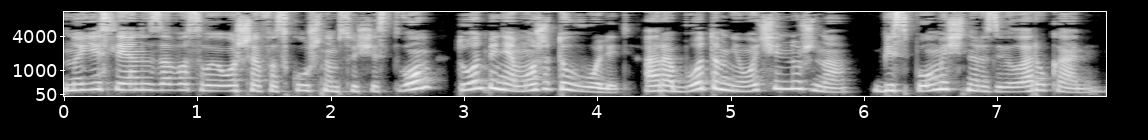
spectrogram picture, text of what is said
но если я назову своего шефа скучным существом, то он меня может уволить, а работа мне очень нужна. Беспомощно развела руками.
